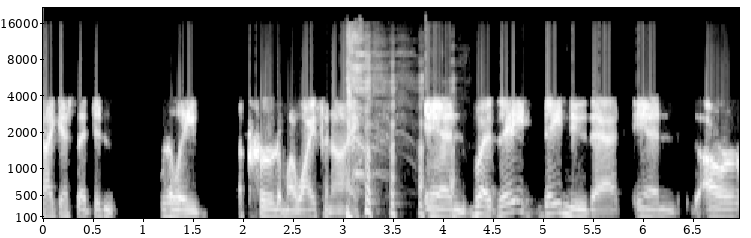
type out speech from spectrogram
I guess that didn't really occur to my wife and I. and but they they knew that, and our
